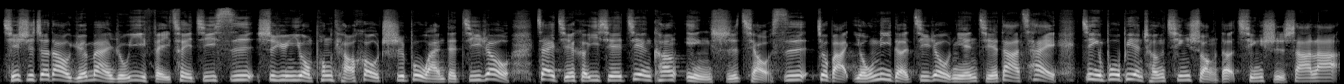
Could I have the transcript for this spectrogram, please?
其实这道圆满如意翡翠鸡丝，是运用烹调后吃不完的鸡肉，再结合一些健康饮食巧思，就把油腻的鸡肉粘结大菜进一步变成清爽的轻食沙拉。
